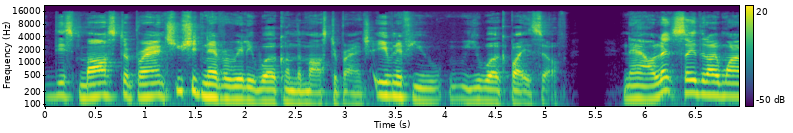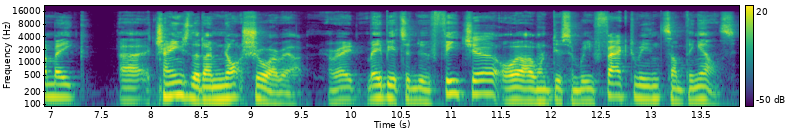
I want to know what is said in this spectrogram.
This master branch, you should never really work on the master branch, even if you, you work by yourself. Now, let's say that I want to make uh, a change that I'm not sure about. All right, maybe it's a new feature or I want to do some refactoring, something else.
